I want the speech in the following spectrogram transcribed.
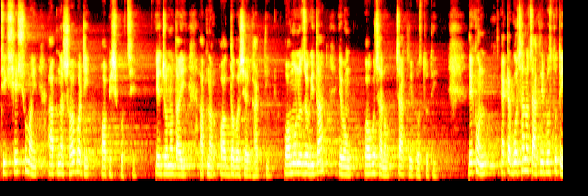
ঠিক সেই সময় আপনার সহপাঠী অফিস করছে। এর জন্য দায়ী আপনার অধ্যবসায়ের ঘাটতি, অমনোযোগিতা এবং অগোছানো চাকরি প্রস্তুতি। দেখুন, একটা গোছানো চাকরি প্রস্তুতি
